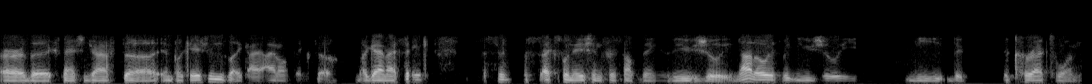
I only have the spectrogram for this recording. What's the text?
or the expansion draft uh, implications? Like, I, I don't think so. Again, I think the simplest explanation for something is usually, not always, but usually the the, the correct one.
